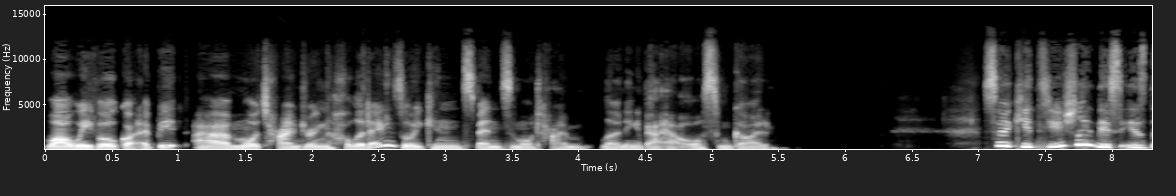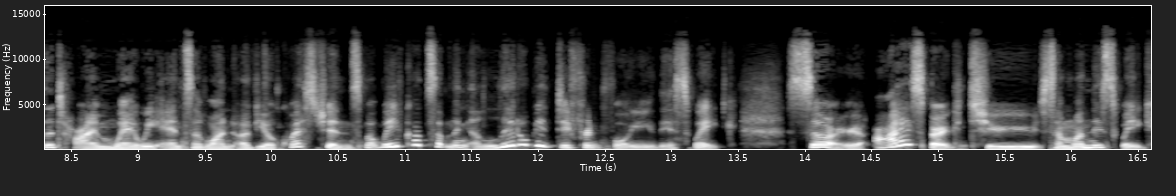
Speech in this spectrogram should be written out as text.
while we've all got a bit uh, more time during the holidays, we can spend some more time learning about our awesome God. So, kids, usually this is the time where we answer one of your questions, but we've got something a little bit different for you this week. So, I spoke to someone this week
